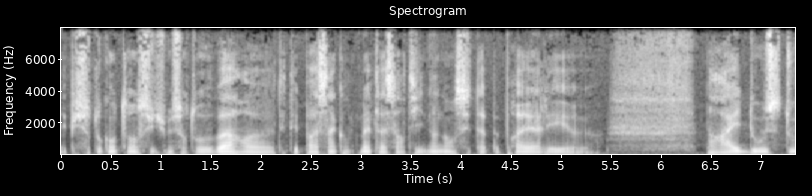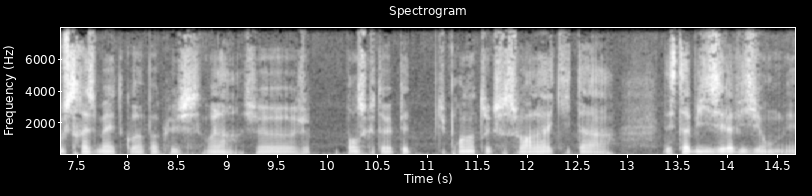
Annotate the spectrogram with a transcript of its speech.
Et puis surtout quand ensuite je me suis retrouvé au bar, euh, t'étais pas à 50 mètres la sortie. Non, non, c'est à peu près aller pareil, 12, 12, 13 mètres, quoi, pas plus. Voilà, je, je pense que tu avais peut-être dû prendre un truc ce soir-là qui t'a déstabilisé la vision, mais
